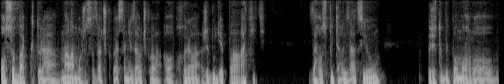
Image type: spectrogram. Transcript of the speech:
osoba, ktorá mala možnosť sa zaočkovať, sa nezaočkovala a ochorela, že bude platiť za hospitalizáciu, že to by pomohlo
